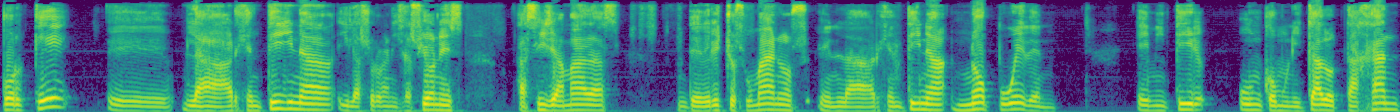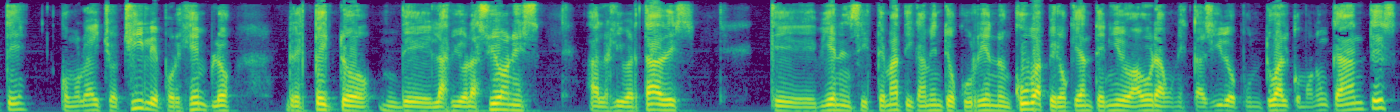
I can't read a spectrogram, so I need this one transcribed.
¿Por qué eh, la Argentina y las organizaciones así llamadas de derechos humanos en la Argentina no pueden emitir un comunicado tajante, como lo ha hecho Chile, por ejemplo, respecto de las violaciones a las libertades que vienen sistemáticamente ocurriendo en Cuba, pero que han tenido ahora un estallido puntual como nunca antes,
